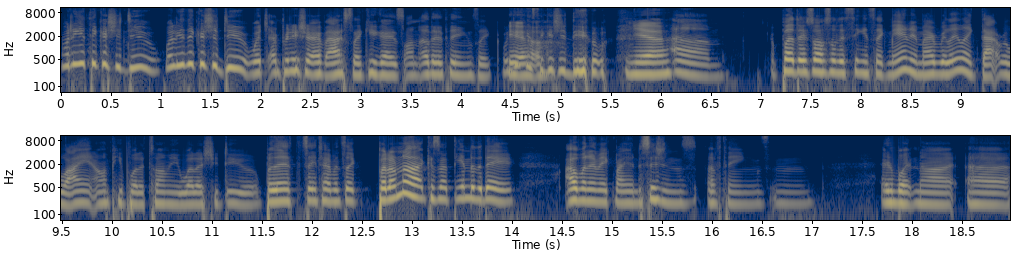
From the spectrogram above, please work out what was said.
what do you think I should do? What do you think I should do? Which I'm pretty sure I've asked like you guys on other things, like, what do you guys think I should do? Yeah. Um, but there's also this thing. It's like, man, am I really like that reliant on people to tell me what I should do? But then at the same time, it's like, but I'm not, because at the end of the day, I want to make my own decisions of things and and whatnot. Uh,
